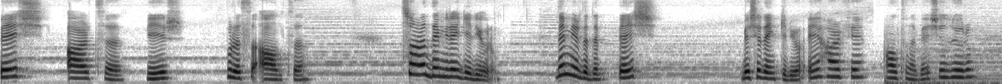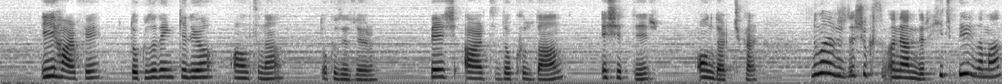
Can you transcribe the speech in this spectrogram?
5 artı 1 burası 6. Sonra demire geliyorum. Demirde de 5 5'e denk geliyor. E harfi altına 5 yazıyorum. İ harfi 9'a denk geliyor. Altına 9 yazıyorum. 5 artı 9'dan eşittir 14 çıkar. Numerolojide şu kısım önemlidir. Hiçbir zaman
